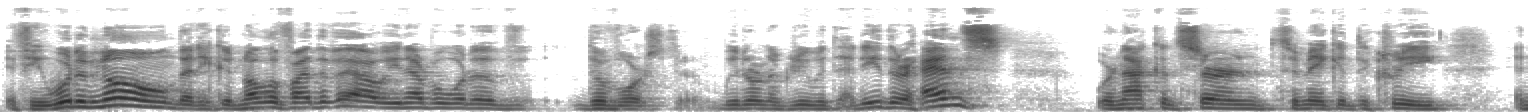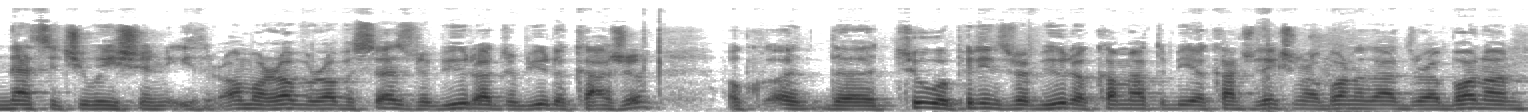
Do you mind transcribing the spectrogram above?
if he would have known that he could nullify the vow, he never would have divorced her. We don't agree with that either. Hence, we're not concerned to make a decree in that situation either. Amar Rava Rava says Rebuta Rebuta Kasha. Uh, the two opinions of Rebuta come out to be a contradiction. Rabbanan Rabbanan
